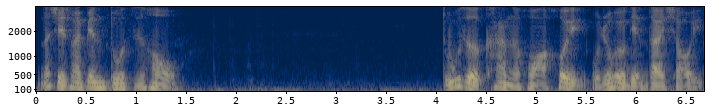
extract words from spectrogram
那写出来变多之后，读者看的话会，我觉得会有连带效应。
